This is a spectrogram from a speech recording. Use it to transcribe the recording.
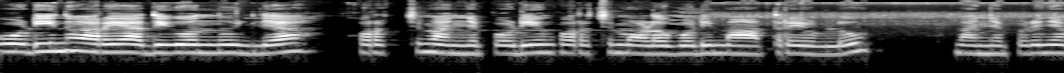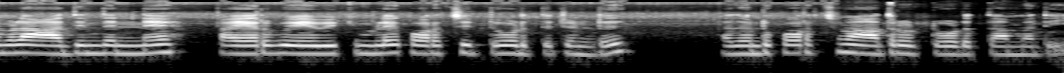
പൊടി എന്ന് പറയാൻ അധികമൊന്നുമില്ല. കുറച്ച് മഞ്ഞൾപ്പൊടിയും കുറച്ച് മുളക് പൊടിയും മാത്രമേ ഉള്ളൂ. മഞ്ഞൾപ്പൊടി നമ്മൾ ആദ്യം തന്നെ പയർ വേവിക്കുമ്പോഴേ കുറച്ച് ഇട്ട് കൊടുത്തിട്ടുണ്ട്. അതുകൊണ്ട് കുറച്ച് മാത്രം ഇട്ട് കൊടുത്താൽ മതി.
